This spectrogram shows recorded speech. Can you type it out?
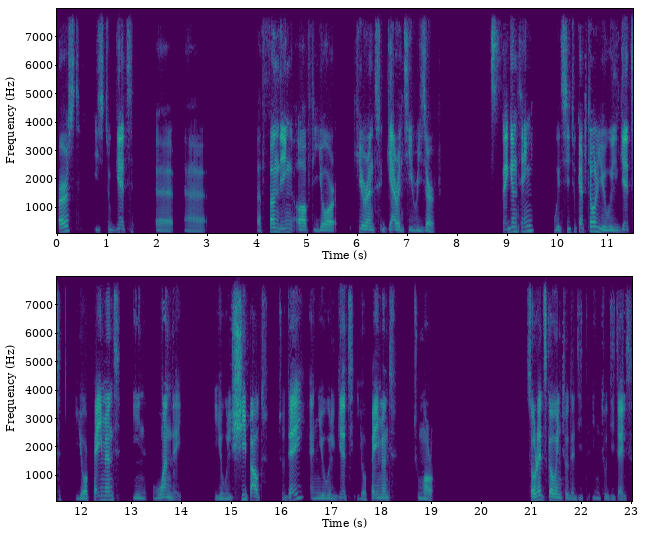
First is to get uh, uh, a funding of your current guarantee reserve. Second thing, with C2 Capital, you will get your payment in one day. You will ship out today and you will get your payment tomorrow. So let's go into the de into details.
